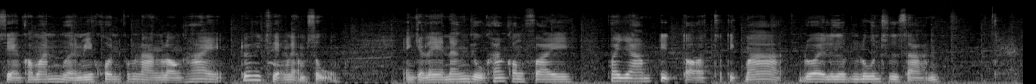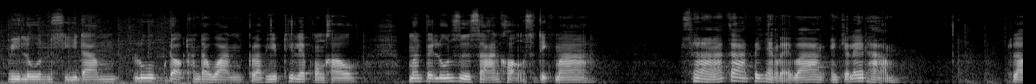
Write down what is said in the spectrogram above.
เสียงของมันเหมือนมีคนกำลังร้องไห้ด้วยเสียงแหลมสูง แองเจเลนั่งอยู่ข้างกองไฟ พยายามติดต่อสติกมาด้วยลืมรูนสื่อสาร มีรูนสีดำรูปดอกทานตะวันกระพริบที่เล็บของเขา มันเป็นรูนสื่อสารของสติกมาสถานการณ์เป็นอย่างไรบ้างแองเจเลถาม เรา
